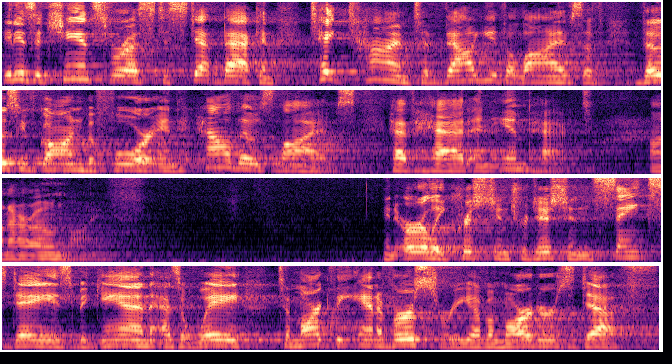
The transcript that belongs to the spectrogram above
It is a chance for us to step back and take time to value the lives of those who've gone before and how those lives have had an impact on our own life. In early Christian tradition, saints' days began as a way to mark the anniversary of a martyr's death,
